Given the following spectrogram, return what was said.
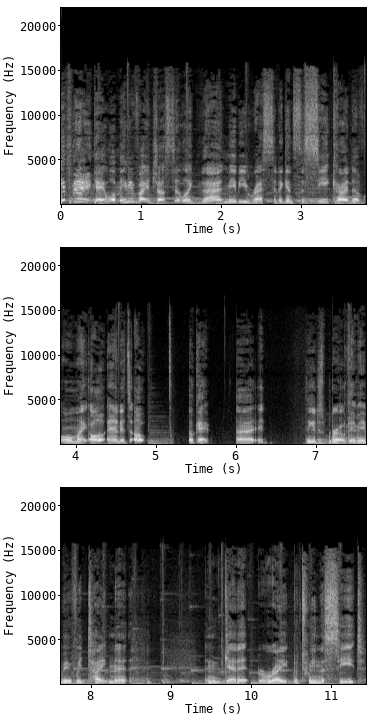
anything? Okay, well maybe if I adjust it like that, maybe rest it against the seat kind of. Oh my, oh, and it's, oh, okay. Uh, it, I think it just broke. Okay, maybe if we tighten it and get it right between the seat.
